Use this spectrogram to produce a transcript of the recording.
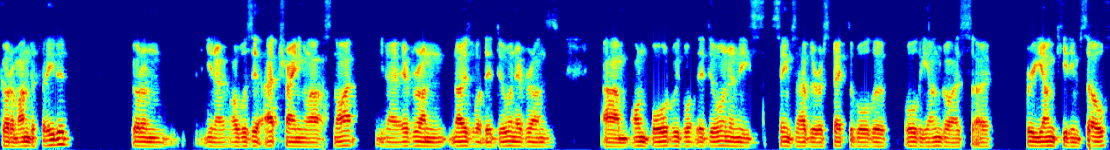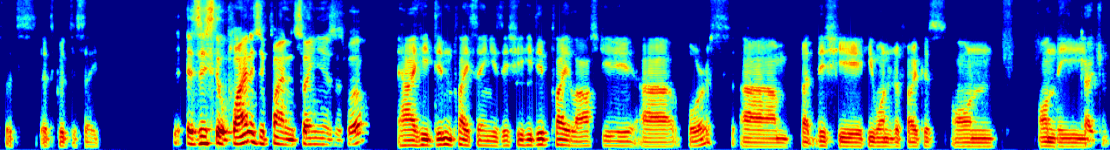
got him undefeated. Got him, you know, I was at training last night you know everyone knows what they're doing. Everyone's um, on board with what they're doing, and he seems to have the respect of all the all the young guys. So for a young kid himself, it's it's good to see. Is he still playing? Is he playing in seniors as well? Uh, he didn't play seniors this year. He did play last year uh, for us, um, but this year he wanted to focus on on the coaching.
